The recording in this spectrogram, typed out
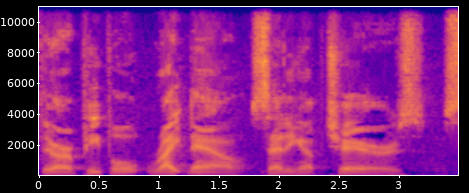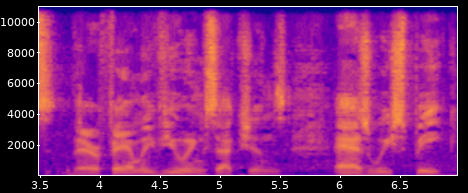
there are people right now setting up chairs, s- their family viewing sections as we speak.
